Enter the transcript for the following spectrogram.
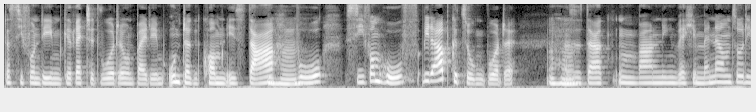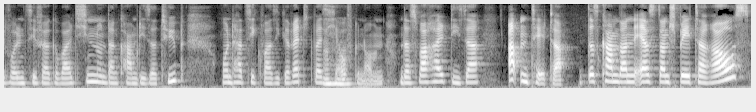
dass sie von dem gerettet wurde und bei dem untergekommen ist, da, mhm. wo sie vom Hof wieder abgezogen wurde. Mhm. Also da waren irgendwelche Männer und so, die wollten sie vergewaltigen und dann kam dieser Typ und hat sie quasi gerettet, bei mhm. sich aufgenommen. Und das war halt dieser Attentäter. Das kam dann erst dann später raus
